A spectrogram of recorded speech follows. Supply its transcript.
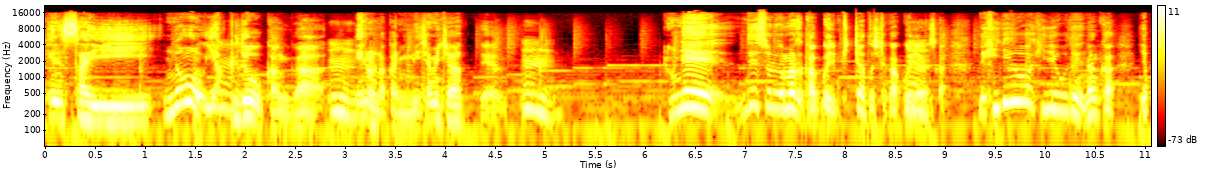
天才の躍動感がうん。絵の中にめちゃめちゃあって、うんででそれがまずかっこいい。ピッチャーとしてかっこいいじゃないですか、で秀夫は秀夫でなんかやっ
